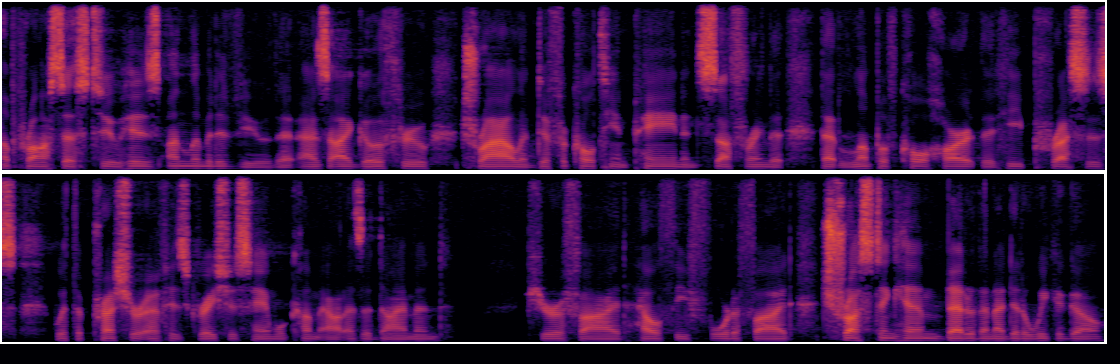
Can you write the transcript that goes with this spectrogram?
a process to His unlimited view, that as I go through trial and difficulty and pain and suffering, that that lump of coal heart that He presses with the pressure of His gracious hand will come out as a diamond, purified, healthy, fortified, trusting Him better than I did a week ago,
